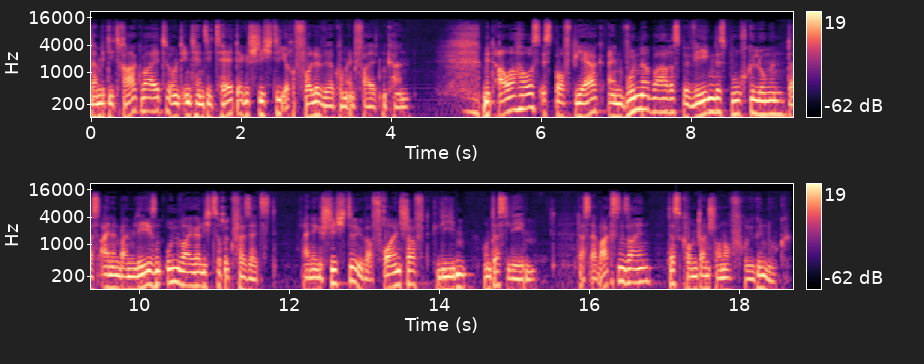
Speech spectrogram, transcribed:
damit die Tragweite und Intensität der Geschichte ihre volle Wirkung entfalten kann. Mit Auerhaus ist Boff Bjerg ein wunderbares, bewegendes Buch gelungen, das einen beim Lesen unweigerlich zurückversetzt. Eine Geschichte über Freundschaft, Lieben und das Leben. Das Erwachsensein, das kommt dann schon noch früh genug.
